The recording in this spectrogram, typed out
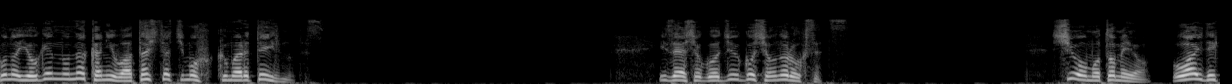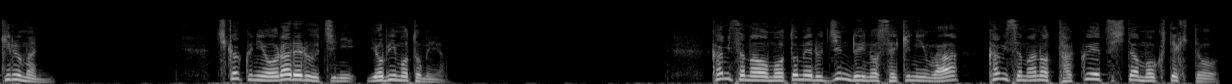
この予言の中に私たちも含まれているのです。イザヤ書55章の6節主を求めよ、お会いできる間に。近くにおられるうちに呼び求めよ。神様を求める人類の責任は、神様の卓越した目的と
